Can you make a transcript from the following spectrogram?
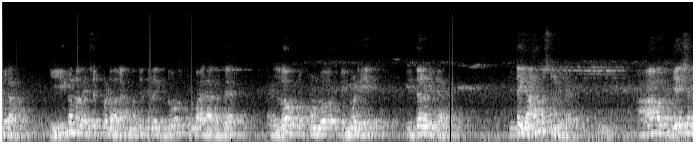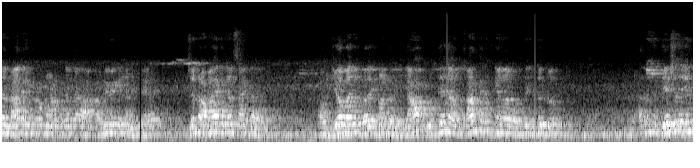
ವಿಚಾರ. ಈಗ ನಾವು ಎಚ್ಚೆತ್ಕೊಳ್ಳೋದ್ರೆ ಮುಂದಿನ ದಿನ ಇನ್ನೂ ತುಂಬ ಇದಾಗುತ್ತೆ. ಎಲ್ಲೋ ಕೂತ್ಕೊಂಡು ಈಗ ನೋಡಿ ಯುದ್ಧ ನಡೀತಾ ಇದೆ. ಯುದ್ಧ ಯಾರಿಗೋಸ್ಕರ ನಡೀತಾ ಇದೆ? ಆ ದೇಶದ ನಾಗರಿಕರು ಮಾಡತಕ್ಕಂಥ ಅವಿವೇಕತನಕ್ಕೆ ಜನರು ಅಮಾಯಕ ಜನ ಸಾಯ್ತಾ ಇದ್ದಾರೆ. ಅವ್ರ ಜೀವ ಬಂದು ಬ ಮಾಡ್ತಾರೆ. ಯಾವ ಉದ್ದೇಶ ಅವ್ರ ಸಾರ್ಥಕತೆ ಏನಾದ್ರು ಹುದ್ದೆ ಇದ್ದದ್ದು ಅದರಿಂದ ದೇಶದ ಏನು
